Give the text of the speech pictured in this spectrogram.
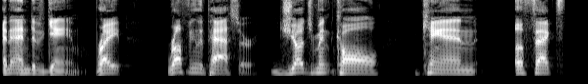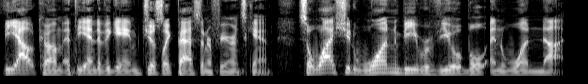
an end of game, right? Roughing the passer, judgment call can affect the outcome at the end of a game, just like pass interference can. So, why should one be reviewable and one not?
